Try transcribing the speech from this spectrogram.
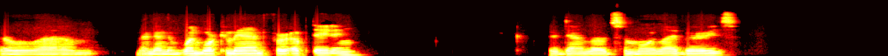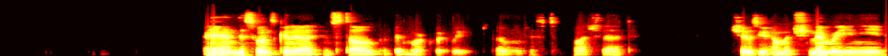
So, um, and then one more command for updating to download some more libraries. And this one's going to install a bit more quickly. So we'll just watch that. Shows you how much memory you need.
